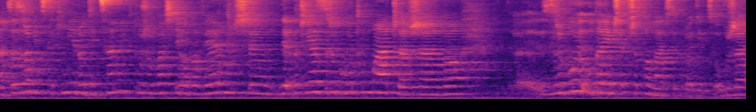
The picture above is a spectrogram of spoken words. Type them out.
A co zrobić z takimi rodzicami, którzy właśnie obawiają się, znaczy ja z reguły tłumaczę, że no, z reguły udaje mi się przekonać tych rodziców, że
